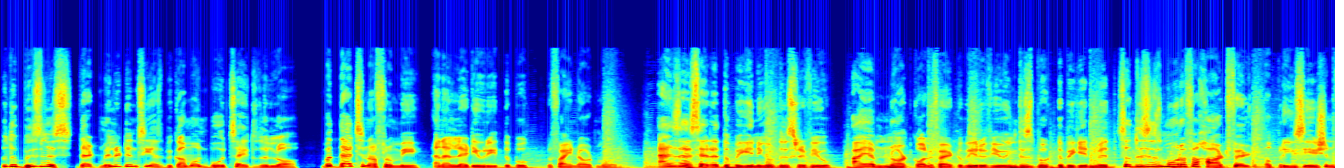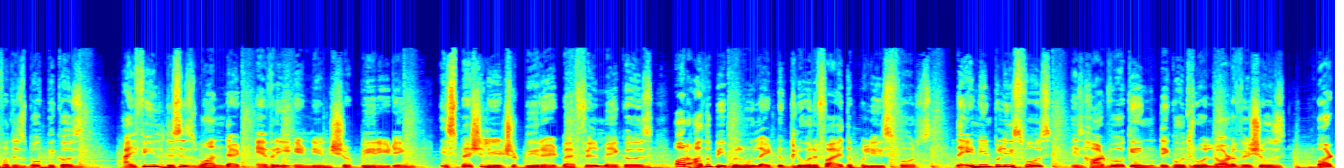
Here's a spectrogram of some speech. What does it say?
to the business that militancy has become on both sides of the law. But that's enough from me, and I'll let you read the book to find out more. As I said at the beginning of this review, I am not qualified to be reviewing this book to begin with, so this is more of a heartfelt appreciation for this book because I feel this is one that every Indian should be reading. Especially, it should be read by filmmakers or other people who like to glorify the police force. The Indian police force is hardworking, they go through a lot of issues, but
